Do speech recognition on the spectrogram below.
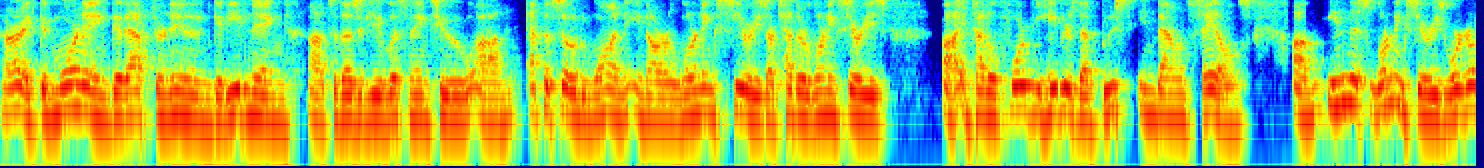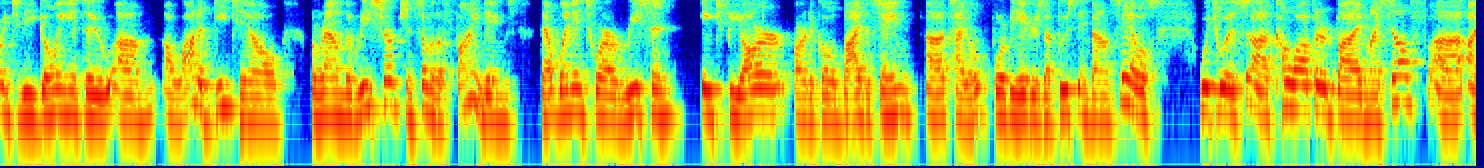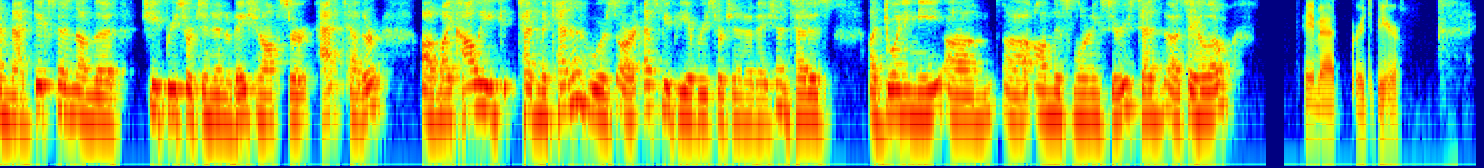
All right. Good morning, good afternoon, good evening uh, to those of you listening to um, episode one in our learning series, our Tethr learning series uh, entitled Four Behaviors That Boost Inbound Sales. Um, in this learning series, we're going to be going into um, a lot of detail around the research and some of the findings that went into our recent HBR article by the same uh, title, Four Behaviors That Boost Inbound Sales which was uh, co-authored by myself. Uh, I'm Matt Dixon. I'm the Chief Research and Innovation Officer at Tethr. Uh, my colleague Ted McKenna, who is our SVP of Research and Innovation. Ted is uh, joining me um, uh, on this learning series. Ted, uh, say hello. Hey, Matt. Great to be here.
